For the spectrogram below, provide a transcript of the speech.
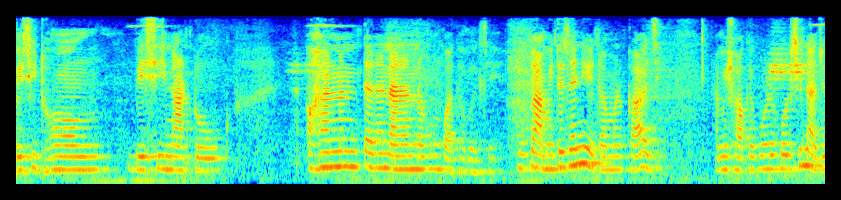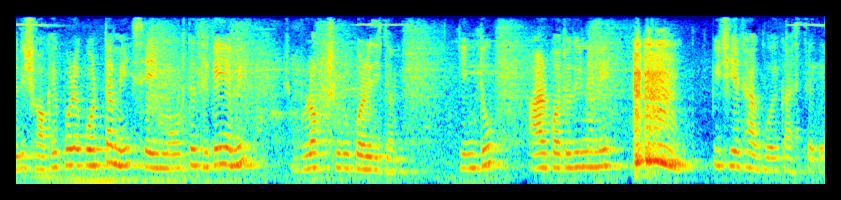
বেশি ঢং, বেশি নাটক, হানান তারা নানান রকম কথা বলছে। কিন্তু আমি তো জানি এটা আমার কাজ। আমি শখে পড়ে করছি না। যদি শখে পড়ে করতামই, সেই মুহূর্তে থেকেই আমি ব্লগ শুরু করে দিতাম। কিন্তু আর কতদিন আমি পিছিয়ে থাকব ওই কাজ থেকে?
